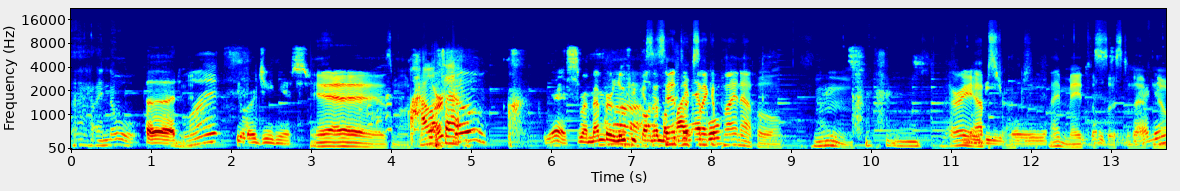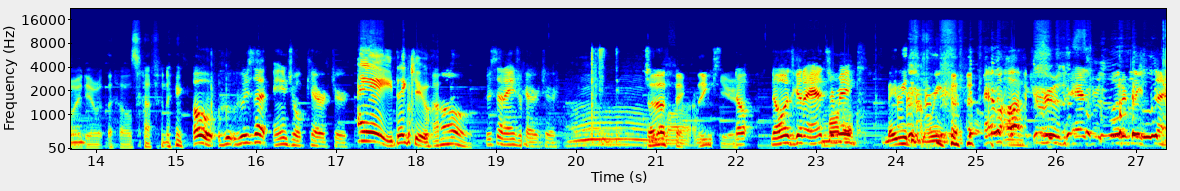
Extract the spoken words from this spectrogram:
Uh, I know. Bird. What? You're a genius. Yes, Mark. How is that? Marco? Yes. Remember Ah, Luffy because called His him a head looks like a pineapple? pineapple. Hmm. Very Maybe abstract. they- I made this Is list and I have no idea what the hell's happening. Oh, who, who's that angel character? Hey, thank you. Oh, Who's that angel character? Mm, perfect. Thank you. No, no one's gonna answer me. Maybe the green. Emma Hop Karoo, the answer was literally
